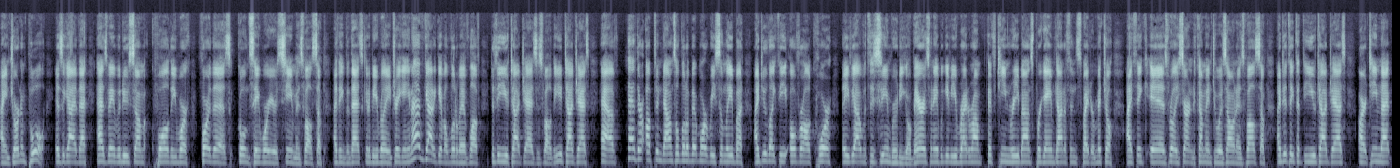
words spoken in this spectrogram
I mean, Jordan Poole is a guy that has been able to do some quality work for this Golden State Warriors team as well. So I think that that's going to be really intriguing. And I've got to give a little bit of love to the Utah Jazz as well. The Utah Jazz have had their ups and downs a little bit more recently, but I do like the overall core that you've got with the team. Rudy Gobert has been able to give you right around 15 rebounds per game. Donovan Spider Mitchell, I think, is really starting to come into his own as well. So I do think that the Utah Jazz are a team that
